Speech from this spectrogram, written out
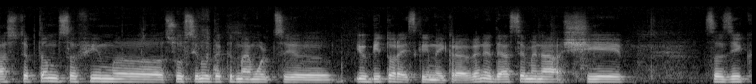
așteptăm să fim uh, susținuți de cât mai mulți uh, iubitori ai scrimei craiovene, de asemenea și să zic,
